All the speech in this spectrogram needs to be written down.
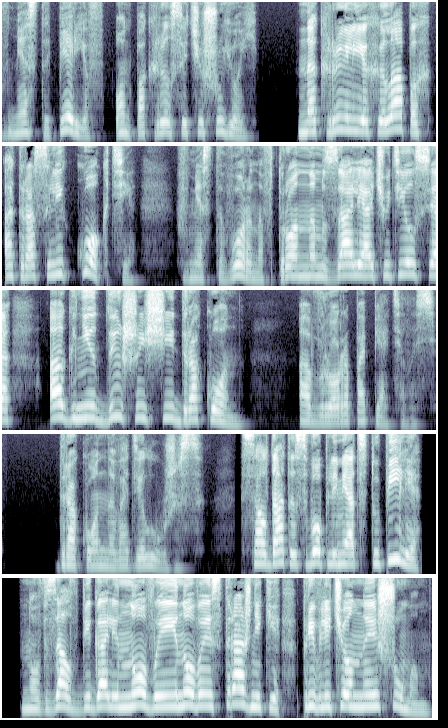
Вместо перьев он покрылся чешуей. На крыльях и лапах отросли когти. Вместо ворона в тронном зале очутился огнедышащий дракон. Аврора попятилась. Дракон наводил ужас. Солдаты с воплями отступили, но в зал вбегали новые и новые стражники, привлеченные шумом.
